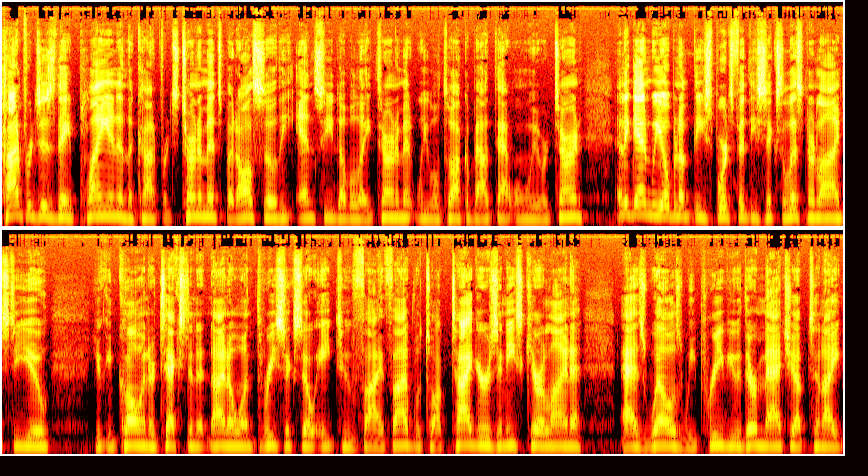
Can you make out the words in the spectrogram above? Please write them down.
conferences they play in in the conference tournaments, but also the NCAA tournament. We will talk about that when we return. And again, we open up the Sports 56 listener lines to you. You can call in or text in at 901 360 8255. We'll talk Tigers in East Carolina as well as we preview their matchup tonight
